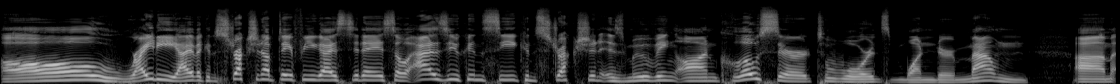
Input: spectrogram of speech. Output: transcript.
Alrighty, I have a construction update for you guys today. So, as you can see, construction is moving on closer towards Wonder Mountain. Um,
